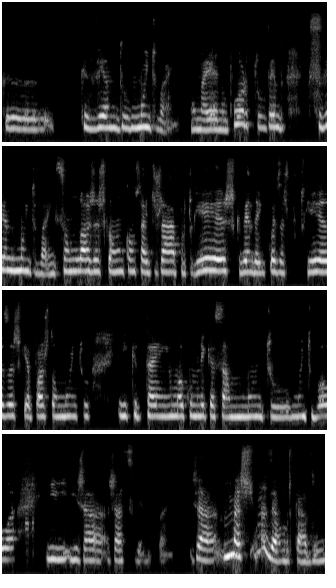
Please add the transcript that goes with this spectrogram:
que, que vendo muito bem. Uma é no Porto, vendo, que se vende muito bem. São lojas com um conceito já português, que vendem coisas portuguesas, que apostam muito e que têm uma comunicação muito, muito boa e, e já, já se vende bem. Já, mas, mas é um mercado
